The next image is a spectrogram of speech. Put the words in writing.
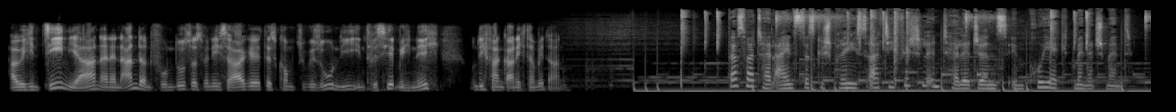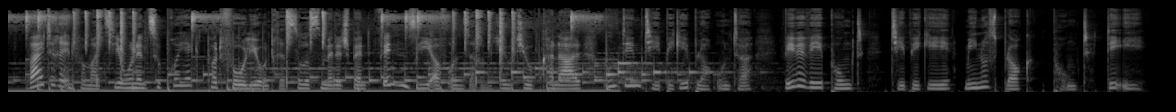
habe ich in zehn Jahren einen anderen Fundus, als wenn ich sage, das kommt sowieso nie, interessiert mich nicht und ich fange gar nicht damit an. Das war Teil 1 des Gesprächs Artificial Intelligence im Projektmanagement. Weitere Informationen zu Projektportfolio und Ressourcenmanagement finden Sie auf unserem YouTube-Kanal und dem TPG-Blog unter www.tpg-blog.de.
